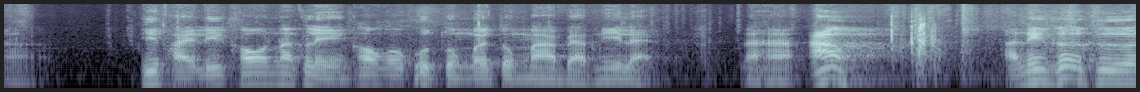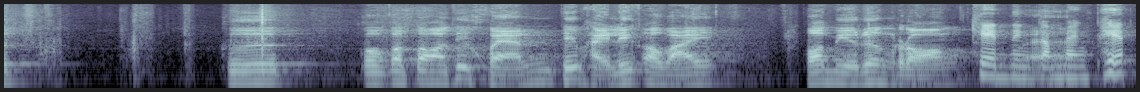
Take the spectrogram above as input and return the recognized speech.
อ่าพี่ไผ่ลีเขานักเลงเขาก็พูดตรงไปตรงมาแบบนี้แหละนะฮะอ้าวอันนี้ก็คือคือกกตที่แขวนพี่ไผ่ลิกเอาไว้ เพราะมีเรื่องร้องเขตหนึ่งกำแพงเพชร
